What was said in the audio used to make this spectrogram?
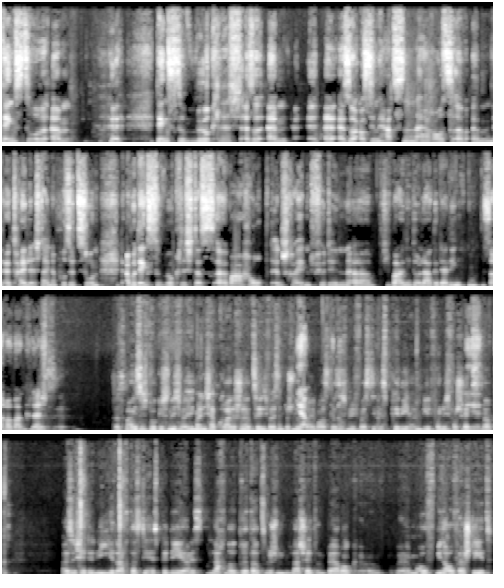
denkst du, ähm, Denkst du wirklich, also, ähm, äh, also aus dem Herzen heraus äh, äh, teile ich deine Position, aber denkst du wirklich, das äh, war hauptentscheidend für den, äh, die Wahlniederlage der Linken, Sarah Wagenknecht? Das, das, weiß ich wirklich nicht. Ich meine, ich habe gerade schon erzählt, ich weiß nicht, ob du schon dabei warst, genau. dass ich mich, was die SPD angeht, völlig verschätzt nee. habe. Also ich hätte nie gedacht, dass die SPD als lachender Dritter zwischen Laschet und Baerbock äh, ähm, auf, wieder aufersteht.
